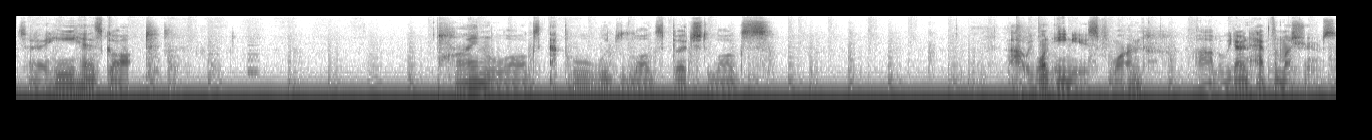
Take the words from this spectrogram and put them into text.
So he has got pine logs, apple wood logs, birch logs. Ah, we want emus for one, uh, but we don't have the mushrooms.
